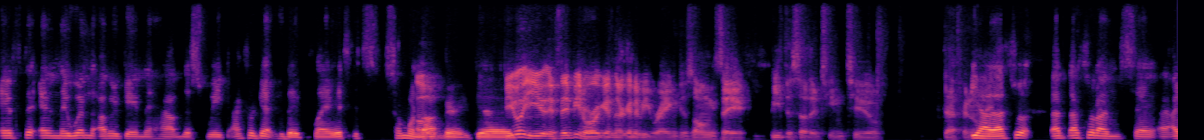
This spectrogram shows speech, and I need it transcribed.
if the and they win the other game they have this week, I forget who they play. It's it's someone Oh. not very good. BYU, if they beat Oregon, they're gonna be ranked as long as they beat this other team too. Definitely. Yeah, that's what that, that's what I'm saying. I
